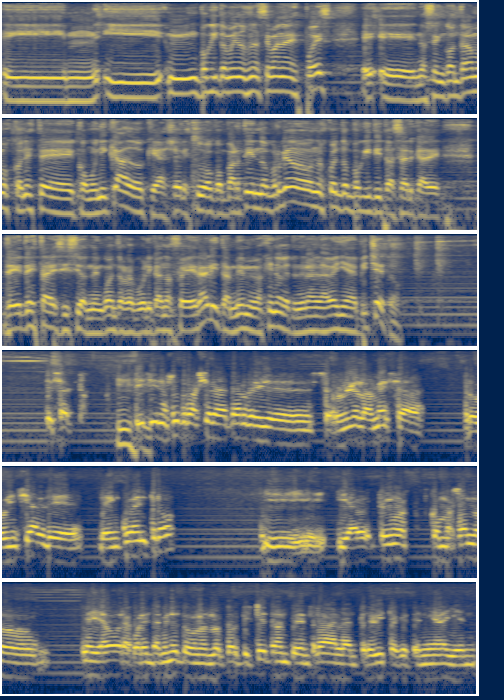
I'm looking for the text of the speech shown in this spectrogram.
Y, un poquito menos de una semana después eh, eh, nos encontramos con este comunicado que ayer estuvo compartiendo. ¿Por qué no nos cuenta un poquitito acerca de, de esta decisión de Encuentro Republicano Federal? Y también me imagino que tendrán la veña de Pichetto. Exacto. Sí, sí, nosotros ayer a la tarde eh, se reunió la mesa provincial de, encuentro y, estuvimos conversando media hora, 40 minutos con el doctor Pichetto antes de entrar a la entrevista que tenía ahí en,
